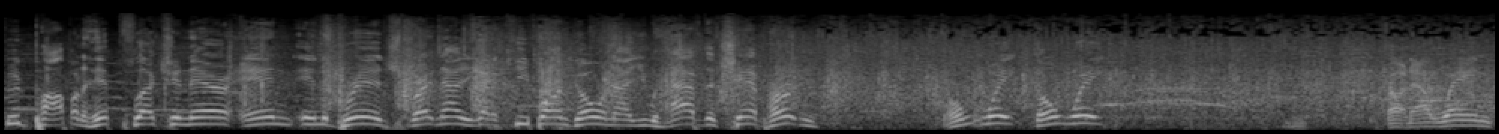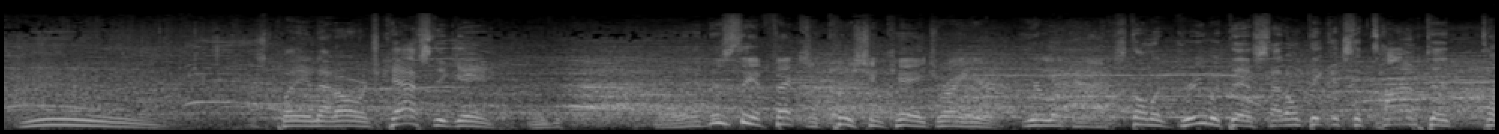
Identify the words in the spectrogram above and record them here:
good pop on a hip flexion there and in the bridge. Right now, you got to keep on going. Now you have the champ hurting. Don't wait. Don't wait. Oh, now Wayne. Mm. He's playing that Orange Cassidy game. this is the effects of Christian Cage right here. You're looking at. I just don't agree with this. I don't think it's the time to, to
